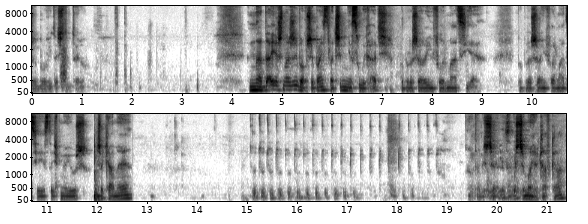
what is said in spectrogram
żeby było widać tamtego. Nadajesz na żywo, proszę Państwa, czy mnie słychać? Poproszę o informację. Poproszę o informację, jesteśmy już, czekamy. O, tam jeszcze moja kawka.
